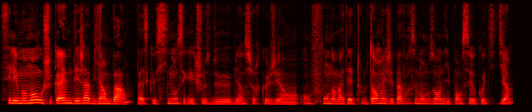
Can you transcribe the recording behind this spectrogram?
c'est les moments où je suis quand même déjà bien bas, parce que sinon c'est quelque chose de bien sûr que j'ai en, en fond dans ma tête tout le temps, mais j'ai pas forcément besoin d'y penser au quotidien.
